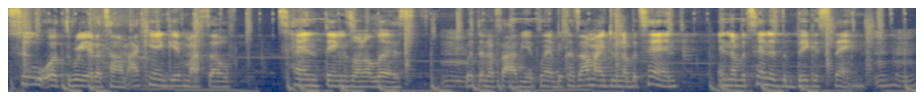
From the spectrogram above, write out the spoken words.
two or three at a time. I can't give myself 10 things on a list Mm. within a five year plan because I might do number 10, and number 10 is the biggest thing. Mm-hmm.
